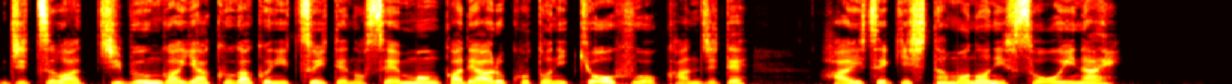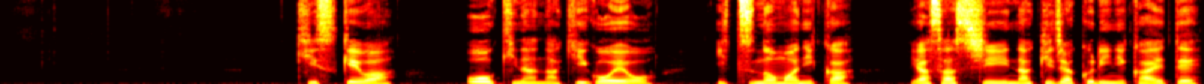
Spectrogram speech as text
実は自分が薬学についての専門家であることに恐怖を感じて排斥したものに相違ない。喜助は大きな鳴き声をいつの間にか優しい泣きじゃくりに変えて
